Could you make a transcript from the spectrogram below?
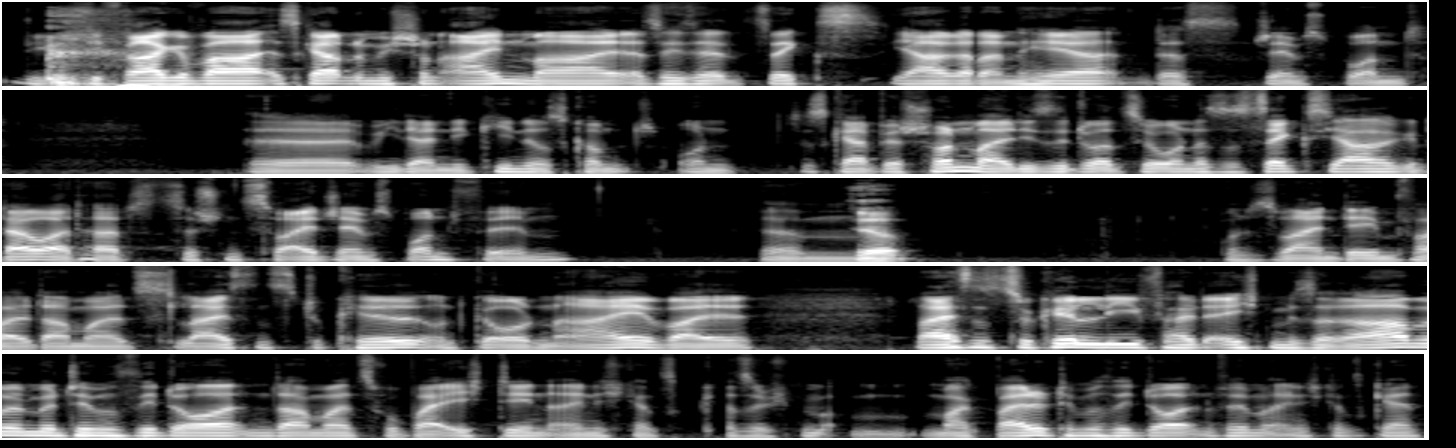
die, die, Frage war, es gab nämlich schon einmal, also ist jetzt sechs Jahre dann her, dass James Bond äh, wieder in die Kinos kommt. Und es gab ja schon mal die Situation, dass es sechs Jahre gedauert hat zwischen zwei James Bond-Filmen. Ähm, ja. Und es war in dem Fall damals License to Kill und Golden Eye, weil License to Kill lief halt echt miserabel mit Timothy Dalton damals, wobei ich den eigentlich ganz, also ich mag beide Timothy Dalton-Filme eigentlich ganz gern.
